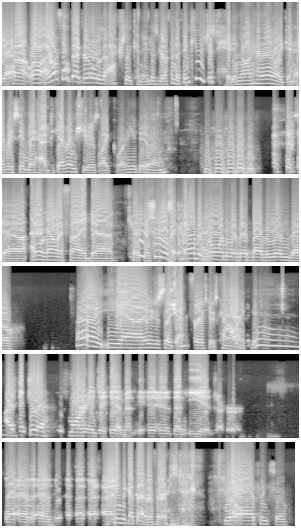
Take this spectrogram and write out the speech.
yeah Uh, well, I don't think that girl was actually Kaneda's girlfriend. I think he was just hitting on her, like in every scene they had together, and she was like, "What are you doing?" so I don't know if I'd uh, care for. she was kind of going with it by the end, though. Uh, yeah, it was just like at first it was kind of like, yeah. I think she was more into him and he, uh, than he into her. Uh, uh, uh, uh, uh, I think we got that reversed. Yeah, I think so.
